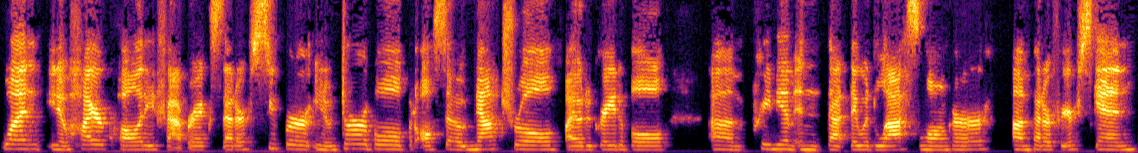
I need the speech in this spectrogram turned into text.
one, you know, higher quality fabrics that are super, you know, durable, but also natural, biodegradable, um, premium in that they would last longer, um, better for your skin.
